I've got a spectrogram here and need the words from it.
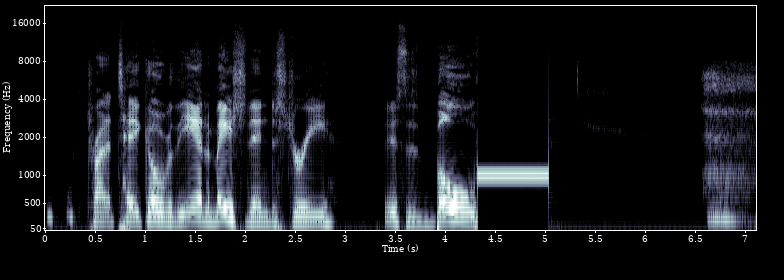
trying to take over the animation industry. This is bull.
